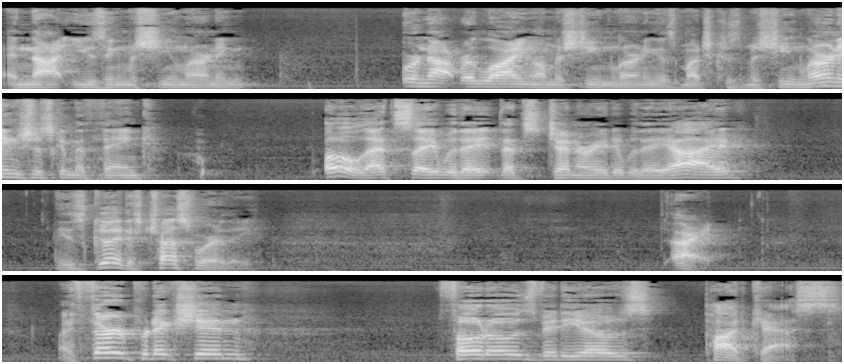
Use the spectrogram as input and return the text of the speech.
and not using machine learning or not relying on machine learning as much because machine learning is just going to think, oh, that site with a, that's generated with AI is good, it's trustworthy. All right. My third prediction photos, videos, podcasts,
